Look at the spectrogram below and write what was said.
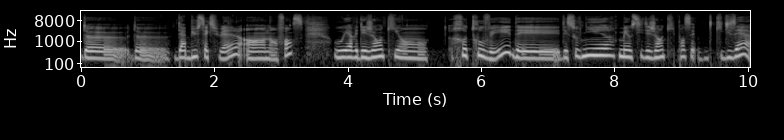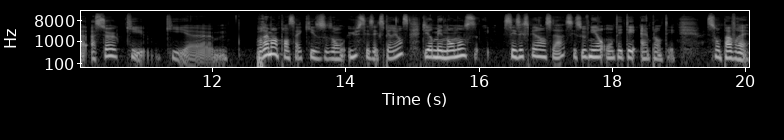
d'abus de, sexuels en enfance, où il y avait des gens qui ont retrouvé des, des souvenirs, mais aussi des gens qui, pensaient, qui disaient à, ceux qui, qui euh, vraiment pensaient qu'ils ont eu ces expériences, dire mais non, non, ces expériences-là, ces souvenirs ont été implantés, ne sont pas vrais.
